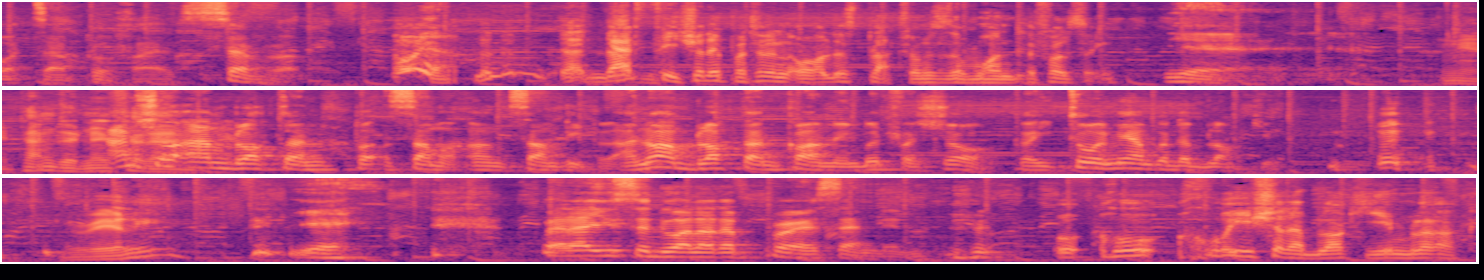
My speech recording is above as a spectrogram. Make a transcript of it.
WhatsApp profile. Several. Oh yeah, that, that feature they put it in all these platforms is a wonderful thing. Yeah. Yeah, thank goodness. I'm sure that. I'm blocked on some on some people. I know I'm blocked on Colin, but for sure, because he told me I'm going to block you. Really? yeah. But I used to do a lot of prayer sending. Who, who, who you should have blocked, he didn't block.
